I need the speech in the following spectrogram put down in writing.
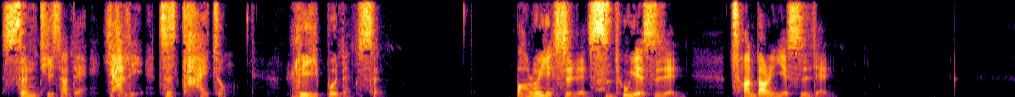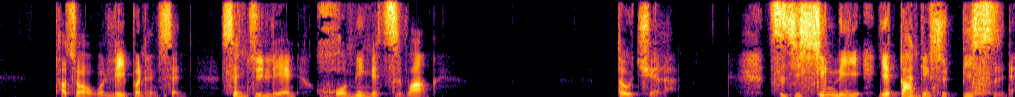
身体上的压力这太重，力不能胜。保罗也是人，使徒也是人。传道人也是人，他说：“我力不能胜，甚至连活命的指望都绝了，自己心里也断定是必死的。”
